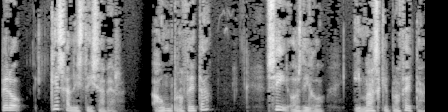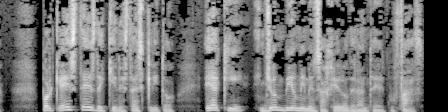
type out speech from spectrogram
Pero, ¿qué salisteis a ver? ¿A un profeta? Sí, os digo, y más que profeta, porque este es de quien está escrito, He aquí, yo envío mi mensajero delante de tu faz,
